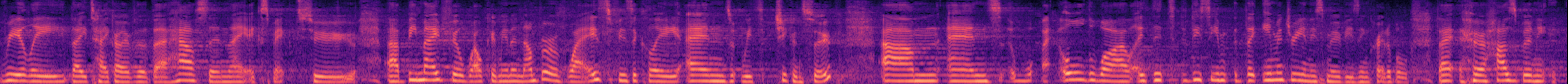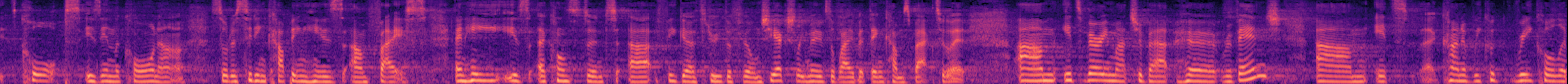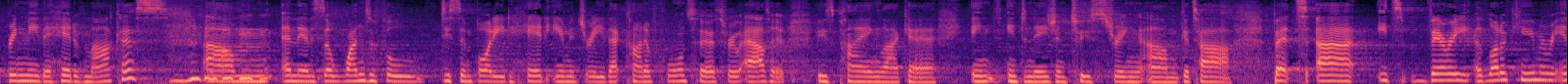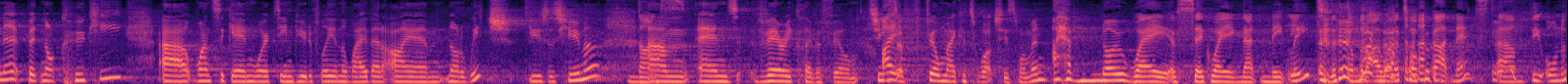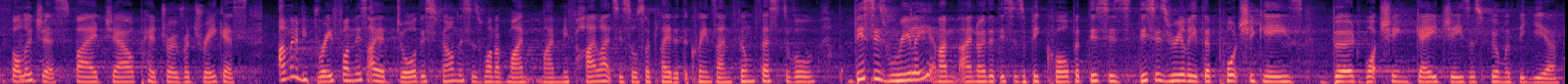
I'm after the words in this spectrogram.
really they take over the house and they expect to uh, be made feel welcome in a number of ways, physically and with chicken soup. Um, and w- all the while, this the imagery in this movie is incredible. That her husband's corpse is in the corner, sort of sitting cupping his um, face, and he is a constant uh, figure through the film. She actually moves away, but then comes back to it. Um, it's very much about her revenge. Um, it's kind of, we could recall it, Bring Me the Head of Marcus. Um, and there's a wonderful disembodied head imagery that kind of haunts her throughout it, who's playing like a in, Indonesian two string um, guitar. But uh, it's very, a lot of humour in it, but not kooky. Uh, once again, worked in beautifully in the way that I am not a witch, uses humour. Nice. Um, and very clever film. She's I, a filmmaker to watch, this woman. I have no way of segueing that neatly to the film that I want to talk about next um, The Ornithologist by João Pedro Rodrigues. I'm going to be brief on this. I adore this film. This is one of my, my MIFF highlights. It's also played at the Queensland Film Festival. This is really, and I'm, i know that this is a big call, but this is, this is really the Portuguese bird watching gay Jesus film of the year.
